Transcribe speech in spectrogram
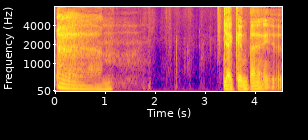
Ehm, jij kent mij eh,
